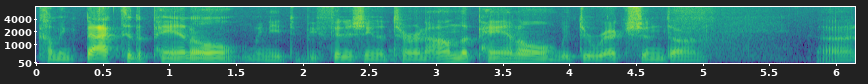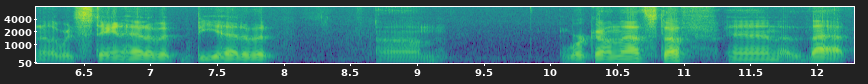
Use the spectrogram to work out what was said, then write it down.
coming back to the panel. We need to be finishing the turn on the panel with direction done. Uh, in other words, staying ahead of it, be ahead of it, um, work on that stuff, and that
